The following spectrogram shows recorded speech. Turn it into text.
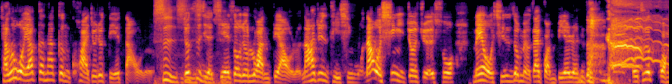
想说我要跟他更快，就就跌倒了，是，你就自己的节奏就乱掉了。然后他就是提醒我，然后我心里就觉得说，没有，我其实就没有在管别人的，我就是光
